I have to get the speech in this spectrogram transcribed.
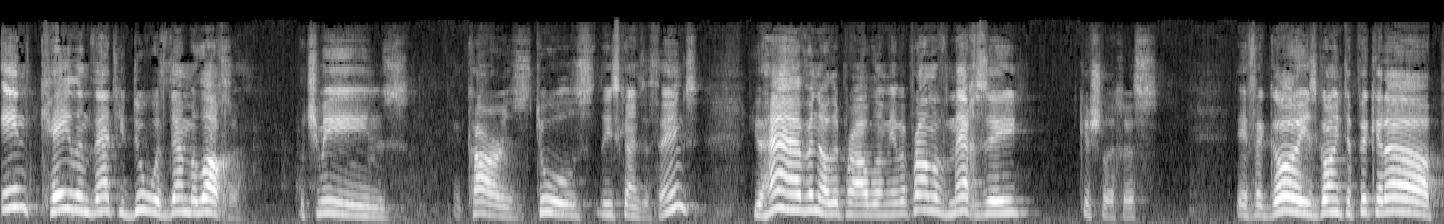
in Kalim that you do with them melacha, which means cars, tools, these kinds of things, you have another problem. You have a problem of mechzi, kishlichus. If a guy is going to pick it up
